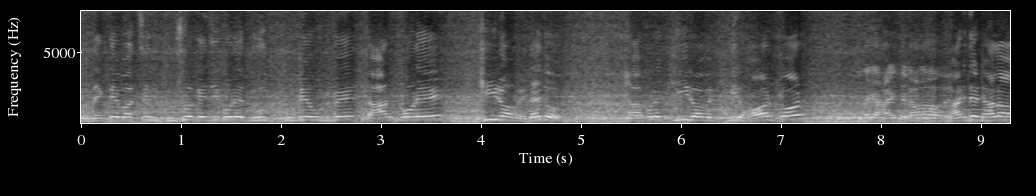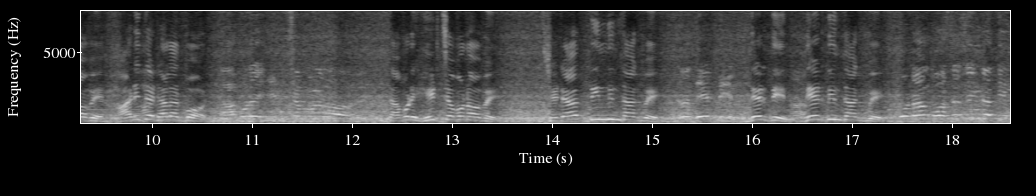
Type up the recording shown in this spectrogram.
তো দেখতে পাচ্ছেন দুশো কেজি করে দুধ ফুটে উঠবে তারপরে ক্ষীর হবে তাই তো? তারপরে ক্ষীর হবে ক্ষীর হওয়ার পর হাড়িতে ঢালা হবে। হাড়িতে ঢালা হবে হাঁড়িতে ঢালার পর। তারপরে হিট চাপা হবে। তারপরে হিট চাপানো হবে সেটা তিন দিন থাকবে। দেড় দিন। দেড় দিন দেড় দিন থাকবে। টোটাল প্রসেসিংটা তিন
